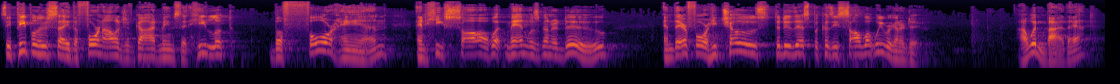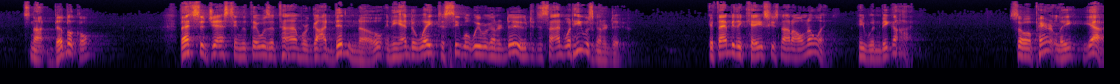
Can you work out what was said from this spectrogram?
See, people who say the foreknowledge of God means that he looked beforehand and he saw what man was going to do, and therefore he chose to do this because he saw what we were going to do. I wouldn't buy that. It's not biblical. That's suggesting that there was a time where God didn't know and he had to wait to see what we were going to do to decide what he was going to do. If that be the case, he's not all knowing. He wouldn't be God. So apparently, yeah,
